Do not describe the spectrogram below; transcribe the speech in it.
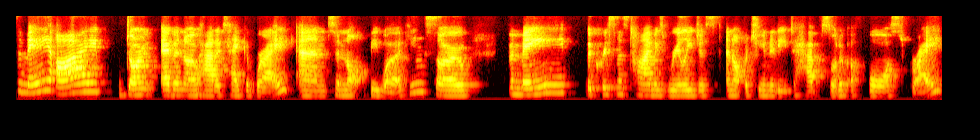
for me, I don't ever know how to take a break and to not be working. So for me, the Christmas time is really just an opportunity to have sort of a forced break.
